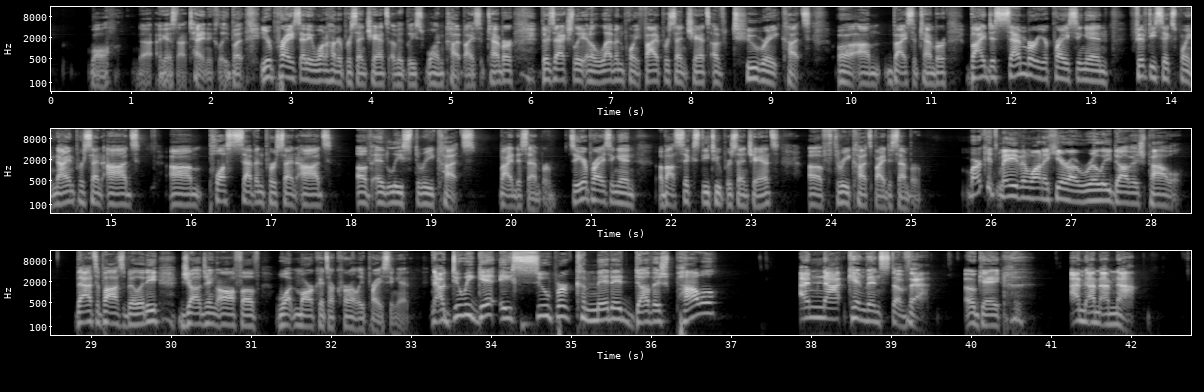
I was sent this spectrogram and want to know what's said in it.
well, I guess not technically, but you're priced at a 100% chance of at least one cut by September. There's actually an 11.5% chance of two rate cuts uh, um, by September. By December, you're pricing in 56.9% odds um, plus 7% odds of at least three cuts by December. So you're pricing in about 62% chance of three cuts by December. Markets may even want to hear a really dovish Powell. That's a possibility, judging off of what markets are currently pricing in. Now, do we get a super committed dovish Powell? I'm not convinced of that. Okay. I'm, I'm, I'm not.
